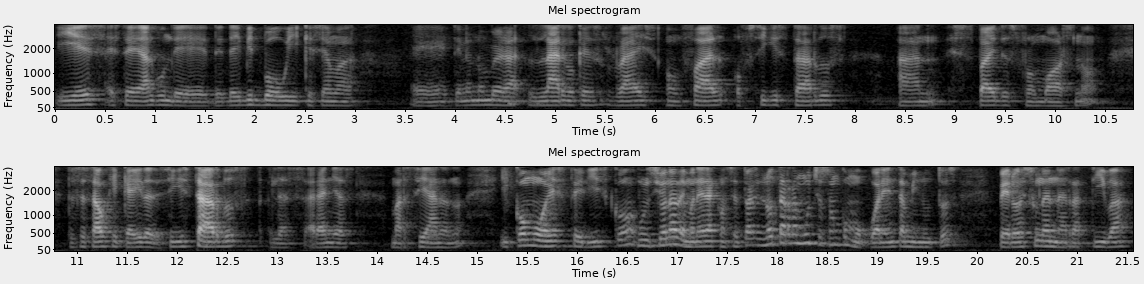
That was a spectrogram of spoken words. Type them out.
y es este álbum de, de David Bowie que se llama, eh, tiene un nombre largo que es Rise on Fall of Ziggy Stardust and Spiders from Mars, ¿no? Entonces auge y caída de Ziggy Stardust, las arañas marcianas, ¿no? Y cómo este disco funciona de manera conceptual. No tarda mucho, son como 40 minutos, pero es una narrativa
